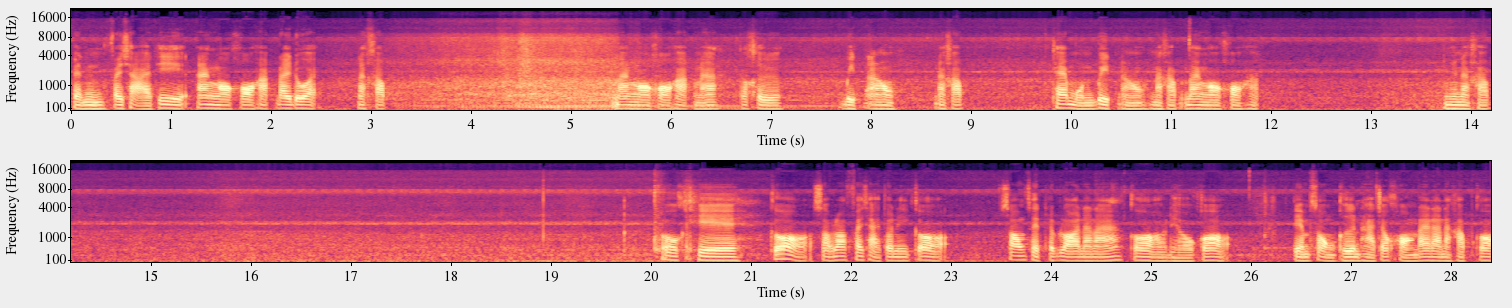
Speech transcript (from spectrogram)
เป็นไฟฉายที่หน้างอคอหักได้ด้วยนะครับหน้างอคอหักนะ ก็คือบิดเอานะครับ แค่หมุนบิดเอานะครับ หน้างอคอหัก นี่นะครับโอเค ก็สำหรับไฟฉายตัวนี้ก็ ซ่อมเสร็จเรียบร้อยแล้วนะ ก็เดี๋ยวก็เตรียมส่งคืนหาเจ้าของได้แล้วนะครับ ก็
